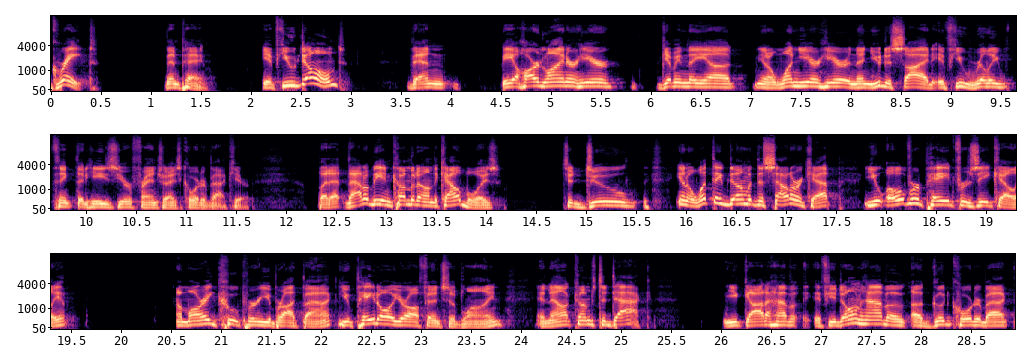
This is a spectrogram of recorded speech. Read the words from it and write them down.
great, then pay him. If you don't, then be a hardliner here, give him the uh, you know one year here, and then you decide if you really think that he's your franchise quarterback here. But that'll be incumbent on the Cowboys to do, you know, what they've done with the salary cap. You overpaid for Zeke Elliott. Amari Cooper, you brought back. You paid all your offensive line. And now it comes to Dak. You got to have, if you don't have a, a good quarterback,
